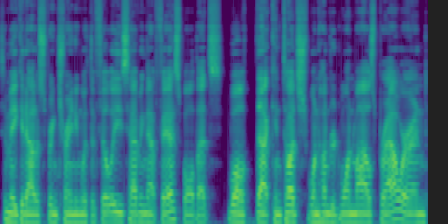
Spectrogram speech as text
to make it out of spring training with the Phillies, having that fastball that's, well, that can touch 101 miles per hour. And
